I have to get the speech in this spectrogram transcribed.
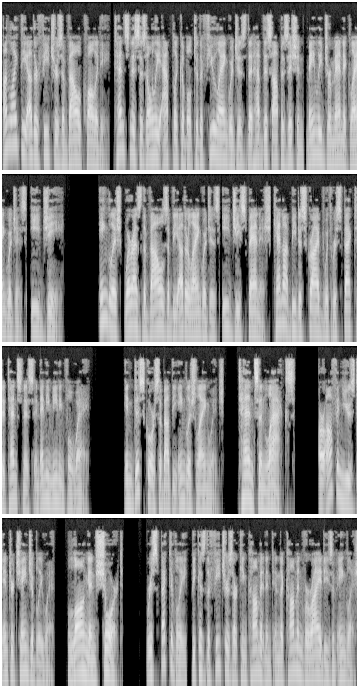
Unlike the other features of vowel quality, tenseness is only applicable to the few languages that have this opposition mainly Germanic languages, e.g. English, whereas the vowels of the other languages e.g. Spanish cannot be described with respect to tenseness in any meaningful way. In discourse about the English language, tense and lax are often used interchangeably with long and short, respectively, because the features are concomitant in the common varieties of English.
